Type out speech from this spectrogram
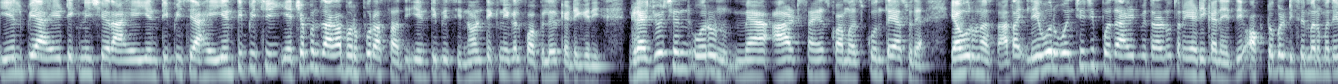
एल पी आहे टेक्निशियन आहे एन टी पी सी आहे. एन टी पी सी याच्या पण जागा भरपूर असतात. N T P C non technical popular category ग्रॅज्युएशनवरून मॅ आर्ट सायन्स कॉमर्स कोणत्याही असू द्या यावरून असतात आता लेवल वनची जी पदं आहेत मित्रांनो तर या ठिकाणी ते ऑक्टोबर डिसेंबरमध्ये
